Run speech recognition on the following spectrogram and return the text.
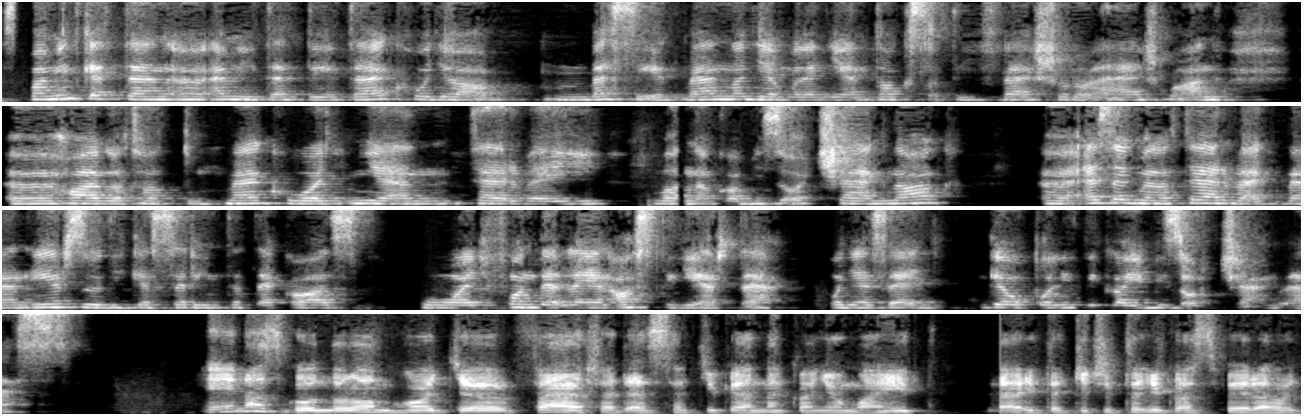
Szóval mindketten említettétek, hogy a beszédben nagyjából egy ilyen taxatív felsorolásban hallgathattunk meg, hogy milyen tervei vannak a bizottságnak, Ezekben a tervekben érződik-e szerintetek az, hogy von der Leyen azt ígérte, hogy ez egy geopolitikai bizottság lesz? Én azt gondolom, hogy felfedezhetjük ennek a nyomait, de itt egy kicsit tegyük azt félre, hogy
